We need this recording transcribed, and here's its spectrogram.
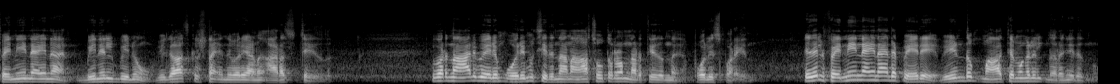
ഫെനി നൈനാൻ ബിനിൽ ബിനു വികാസ് കൃഷ്ണ എന്നിവരെയാണ് അറസ്റ്റ് ചെയ്തത്. ഇവർ നാലുപേരും ഒരുമിച്ചിരുന്നാണ് ആസൂത്രണം നടത്തിയതെന്ന് പോലീസ് പറയുന്നു. ഇതിൽ ഫെന്നി നൈനാന്റെ പേര് വീണ്ടും മാധ്യമങ്ങളിൽ നിറഞ്ഞിരുന്നു.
